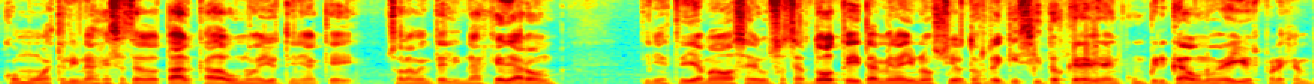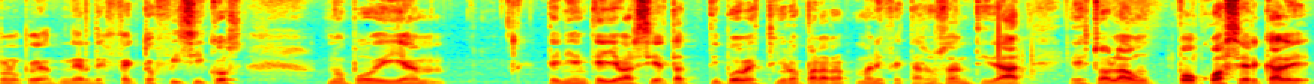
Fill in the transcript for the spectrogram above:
como este linaje sacerdotal. Cada uno de ellos tenía que, solamente el linaje de Aarón tenía este llamado a ser un sacerdote y también hay unos ciertos requisitos que debían cumplir cada uno de ellos. Por ejemplo, no podían tener defectos físicos, no podían tenían que llevar cierto tipo de vestiduras para manifestar su santidad. Esto hablaba un poco acerca de,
